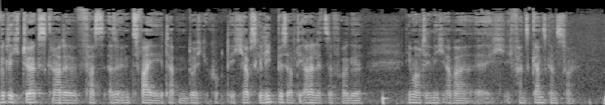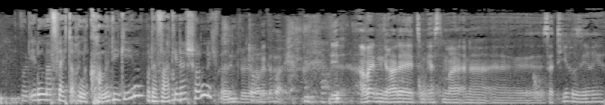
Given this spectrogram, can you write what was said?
wirklich Jerks gerade fast, also in zwei Etappen durchgeguckt. Ich habe es geliebt bis auf die allerletzte Folge. Die mochte ich nicht, aber äh, ich, ich fand es ganz, ganz toll. Wollt ihr denn mal vielleicht auch in Comedy gehen? Oder wart ihr da schon? Ich will Sind wir gerade dabei. Wir arbeiten gerade zum ersten Mal an einer äh, Satire-Serie.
